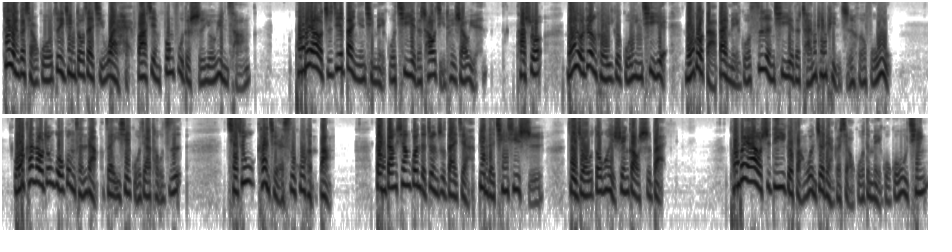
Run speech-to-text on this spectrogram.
这两个小国最近都在其外海发现丰富的石油蕴藏。蓬佩奥直接扮演起美国企业的超级推销员。他说：“没有任何一个国营企业能够打败美国私人企业的产品品质和服务。我们看到中国共产党在一些国家投资，起初看起来似乎很棒，但当相关的政治代价变得清晰时，最终都会宣告失败。蓬佩奥是第一个访问这两个小国的美国国务卿，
